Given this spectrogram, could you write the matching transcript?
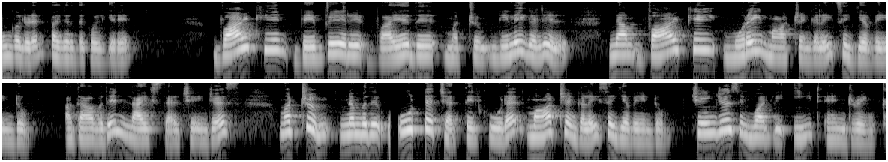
உங்களுடன் பகிர்ந்து கொள்கிறேன். வாழ்க்கையின் வெவ்வேறு வயது மற்றும் நிலைகளில் நாம் வாழ்க்கை முறை மாற்றங்களை செய்ய வேண்டும். அதாவது லைஃப் ஸ்டைல் சேஞ்சஸ் மற்றும் நமது ஊட்டச்சத்தில் கூட மாற்றங்களை செய்ய வேண்டும். Changes in what we eat and drink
